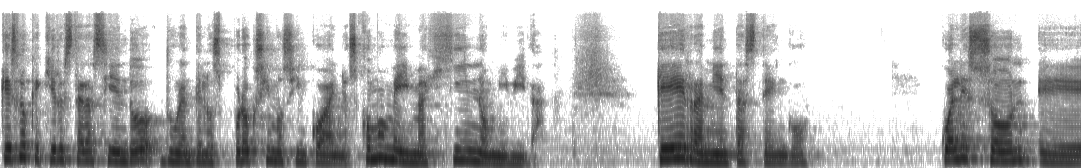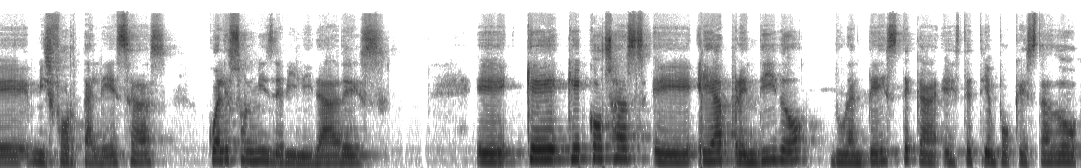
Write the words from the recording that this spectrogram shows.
¿Qué es lo que quiero estar haciendo durante los próximos cinco años? ¿Cómo me imagino mi vida? ¿Qué herramientas tengo? ¿Cuáles son eh, mis fortalezas? ¿Cuáles son mis debilidades? Eh, ¿qué, cosas eh, he aprendido durante este, este tiempo que he estado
